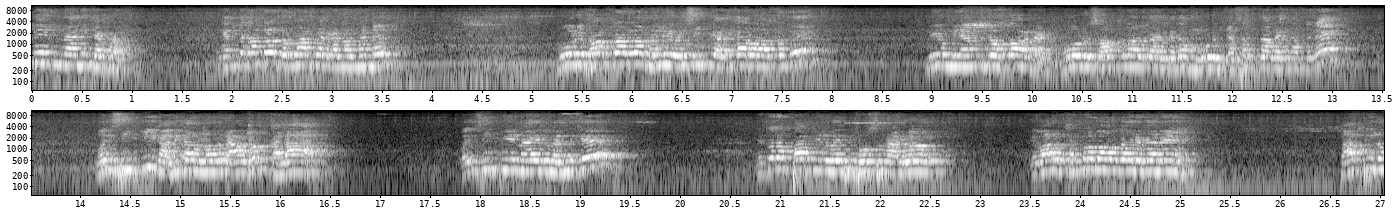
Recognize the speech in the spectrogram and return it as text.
పేరు నాని చెప్పడం. ఎంతకంటే దుర్మార్గం ఎక్కడ ఉందండి మూడు సంవత్సరాల్లో మళ్ళీ వైసీపీ అధికారం వస్తుంది. మేము మీ అంత చూస్తాం అన్నాడు. మూడు సంవత్సరాలు కాదు కదా మూడు దశాబ్దాలు అయినప్పుడే వైసీపీకి అధికారంలోకి రావడం కళ. వైసీపీ నాయకులు అందుకే ఇతర పార్టీల వైపు చూస్తున్నారు ఇవాళ చంద్రబాబు గారు కానీ పార్టీలో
